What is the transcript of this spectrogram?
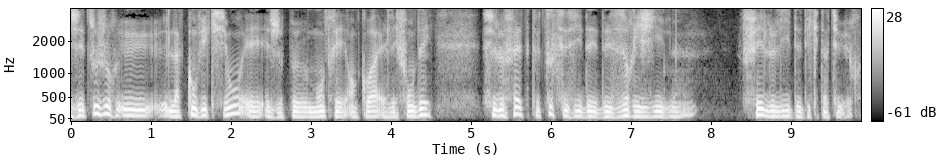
j'ai toujours eu la conviction, et, je peux montrer en quoi elle est fondée, sur le fait que toutes ces idées des origines fait le lit des dictatures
